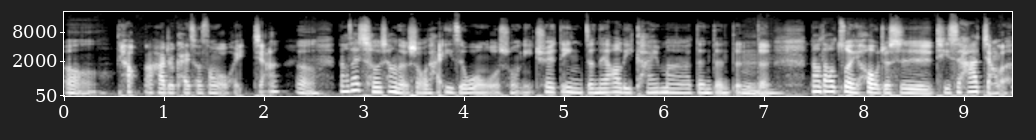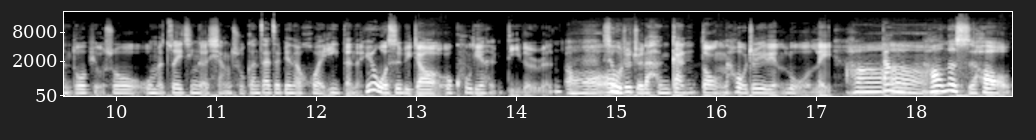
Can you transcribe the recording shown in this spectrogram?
嗯，好，那他就开车送我回家。嗯，然后在车上的时候，他一直问我说：“你确定真的要离开吗？”等等等等。那到最后，就是其实他讲了很多，比如说我们最近的相处跟在这边的回忆等等。因为我是比较我哭点很低的人，哦，所以我就觉得很感动，然后我就有点落泪。当然后那时候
